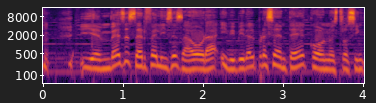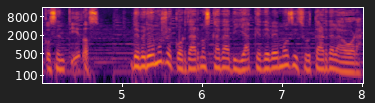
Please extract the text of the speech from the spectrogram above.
y en vez de ser felices ahora y vivir el presente con nuestros cinco sentidos, deberíamos recordarnos cada día que debemos disfrutar de la hora.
